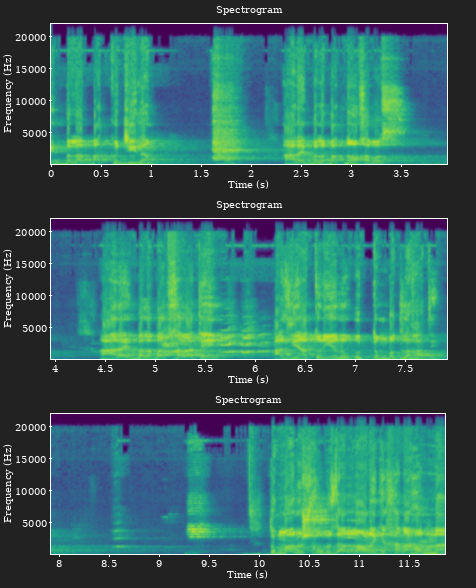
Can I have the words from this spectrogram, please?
এক বেলা বাদ খুঁজিলাম। আর এক বেলা বাদ নেওয়া খাবাস। আর এক বেলা বাদ খাওয়াতে আজ ইয়াত নিয়ে উত্তম বদলা হাতে তো মানুষ সবুজ আল্লাহ অনেকে খানা হন না।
